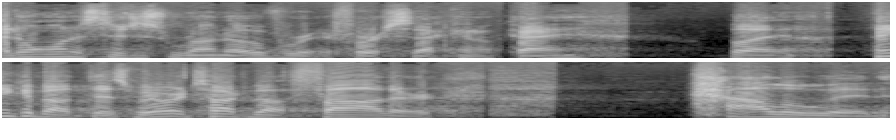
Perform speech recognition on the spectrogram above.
I don't want us to just run over it for a second, okay? But think about this. We already talked about Father. Hallowed.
